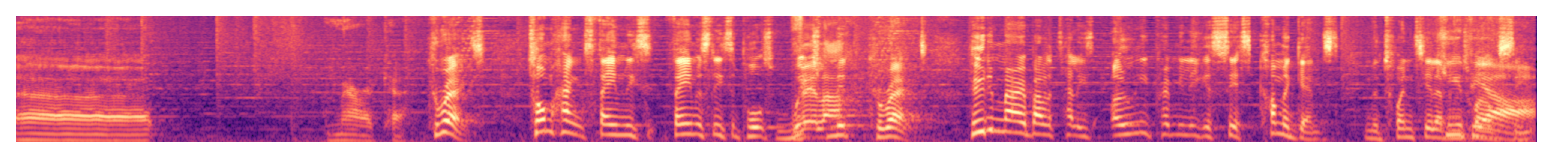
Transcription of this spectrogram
Uh, America. Correct. Tom Hanks famously, famously supports which Villa. mid. Correct. Who did Mario Balotelli's only Premier League assist come against in the 2011-12 QPR. season?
